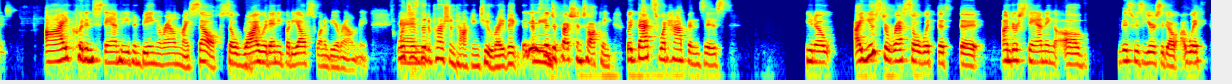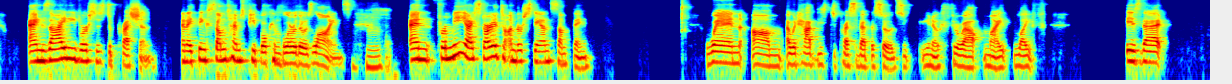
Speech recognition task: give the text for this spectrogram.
I couldn't stand even being around myself. So why would anybody else want to be around me? Which and is the depression talking too, right? That, it I is mean, the depression talking, but that's what happens is, you know, I used to wrestle with the the understanding of this was years ago with anxiety versus depression. And I think sometimes people can blur those lines. Mm-hmm. And for me, I started to understand something. when um, I would have these depressive episodes, you know, throughout my life, is that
